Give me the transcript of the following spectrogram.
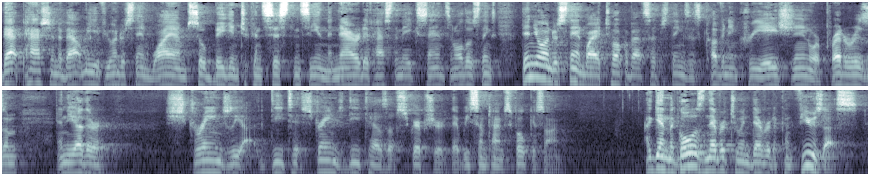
that passion about me, if you understand why I'm so big into consistency and the narrative has to make sense and all those things, then you'll understand why I talk about such things as covenant creation or preterism and the other strangely deta- strange details of Scripture that we sometimes focus on. Again, the goal is never to endeavor to confuse us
